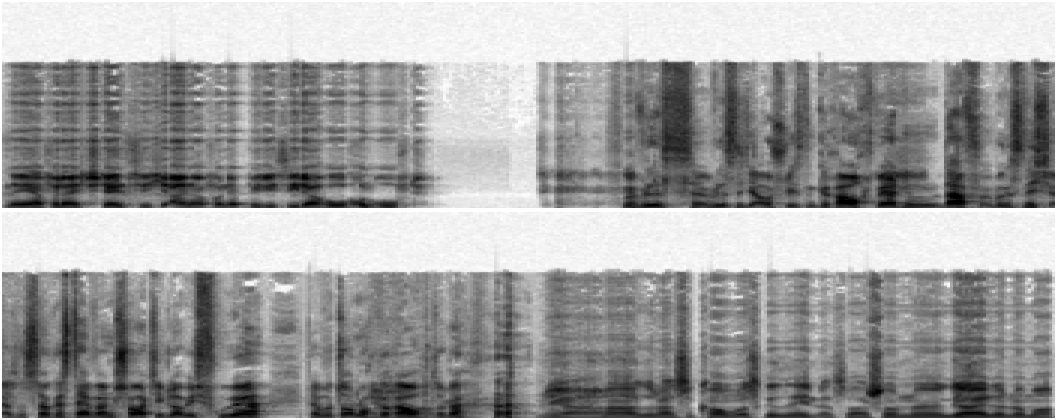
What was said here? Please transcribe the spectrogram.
Naja, vielleicht stellt sich einer von der PDC da hoch und ruft. Man will es, will es nicht ausschließen. Geraucht werden darf übrigens nicht. Also Circus Devon Shorty, glaube ich, früher, da wurde auch noch ja. geraucht, oder? ja, also da hast du kaum was gesehen. Das war schon eine geile Nummer.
